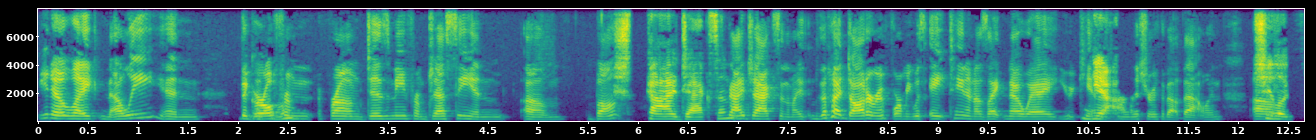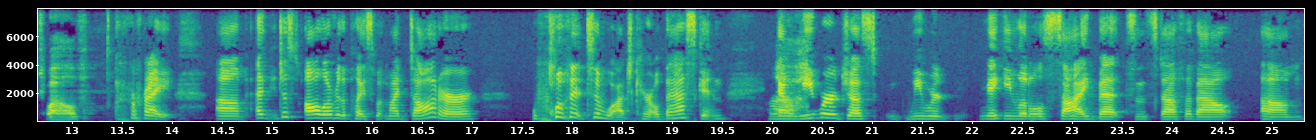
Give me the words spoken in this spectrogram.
you know, like Nelly and the girl Mhm. from from Disney, from Jessie and um, Bunk. Skai Jackson. Guy Jackson. My my daughter informed me was 18, and I was like, "No way, you can't Yeah. tell the truth about that one." she Um, looks 12. right, um, and just all over the place. But my daughter wanted to watch Carole Baskin, and we were just we were making little side bets and stuff about um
